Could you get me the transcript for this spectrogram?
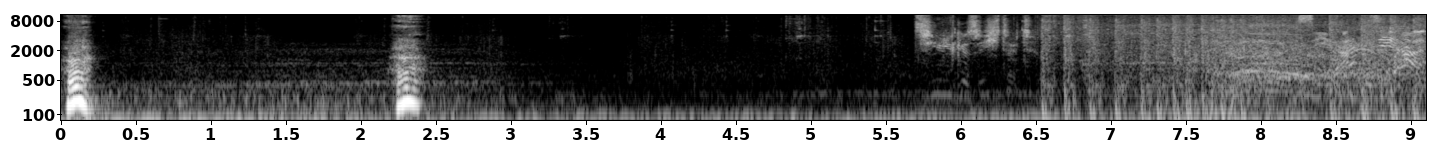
Hä? Hä? Ziel gesichtet. Sieh an, sieh an.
